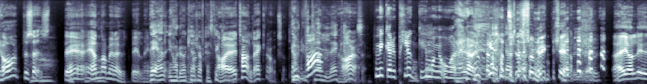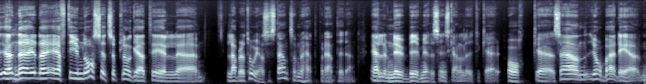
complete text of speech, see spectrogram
Ja, precis. Ah, Det är okej, en ja. av mina utbildningar. Det är en, ja, du har kanske haft flera stycken? Ja, jag är tandläkare också. Ja, du är Va? tandläkare Ja, också. Hur mycket har du pluggat? Okej. Hur många år har du pluggat? Alldeles för mycket. Nej, jag, jag, när, när, efter gymnasiet så pluggade jag till eh, laboratorieassistent som det hette på den tiden. Eller nu biomedicinsk analytiker. Och eh, sen jobbade jag det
